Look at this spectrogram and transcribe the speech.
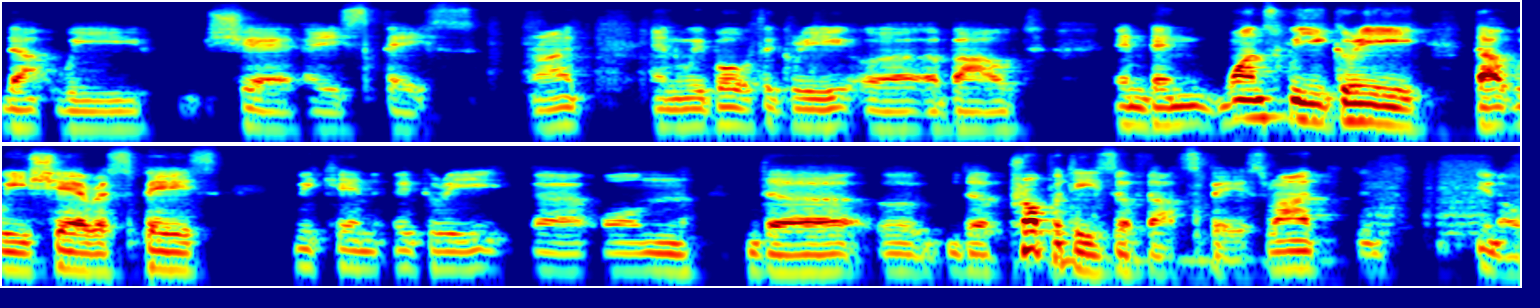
that we share a space, right? And we both agree uh, about, and then once we agree that we share a space, we can agree uh, on the uh, the properties of that space right you know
